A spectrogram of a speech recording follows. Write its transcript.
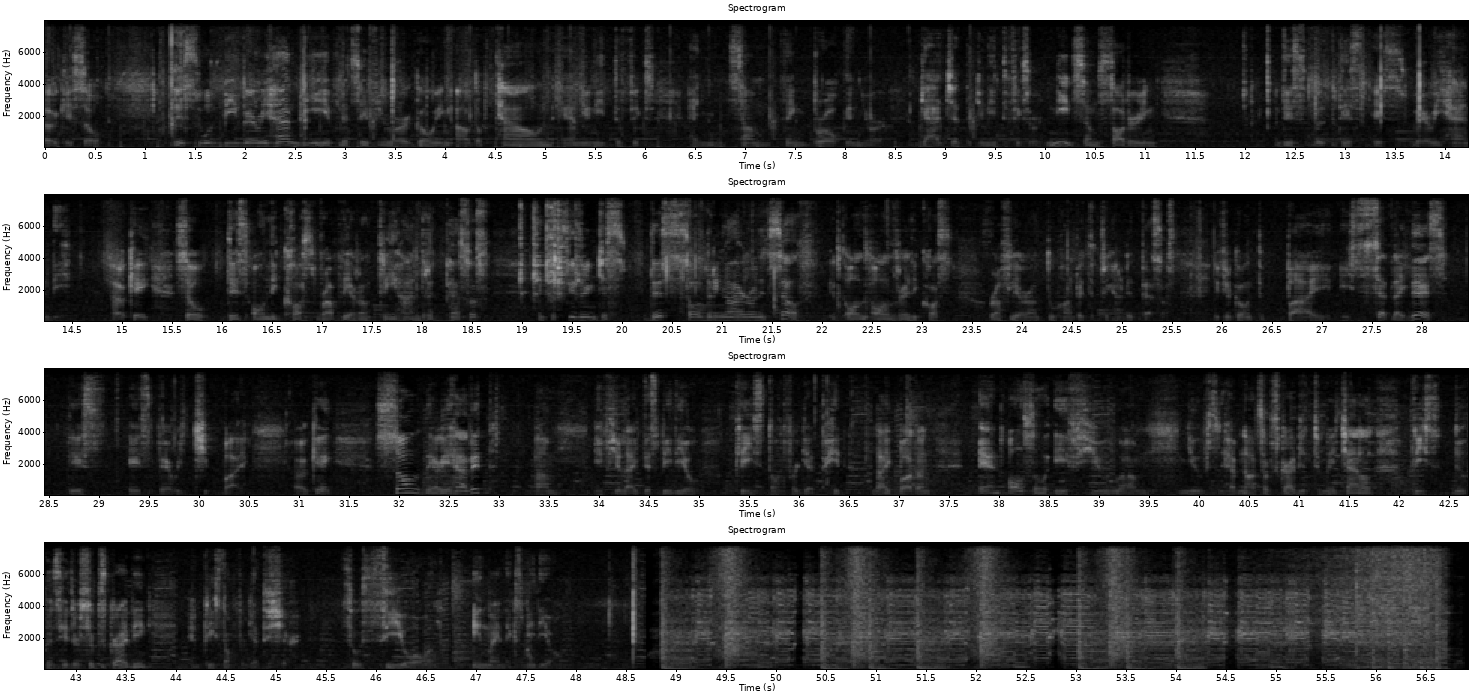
Okay so this will be very handy if let's say if you are going out of town and you need to fix and something broke in your gadget that you need to fix or need some soldering this this is very handy okay? So this only costs roughly around 300 pesos. And considering just this soldering iron itself it all already costs roughly around 200 to 300 pesos. If you're going to buy a set like this this is very cheap buy okay? So there you have it. Um, if you like this video please don't forget to hit like button and also if you um, you have not subscribed yet to my channel please do consider subscribing and please don't forget to share. So see you all in my next video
